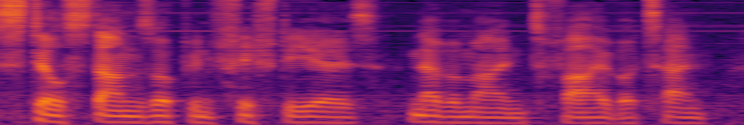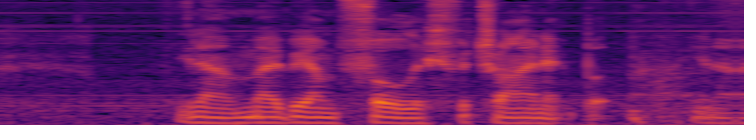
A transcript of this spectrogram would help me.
still stands up in 50 years, never mind five or ten. You know, maybe I'm foolish for trying it, but, you know.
